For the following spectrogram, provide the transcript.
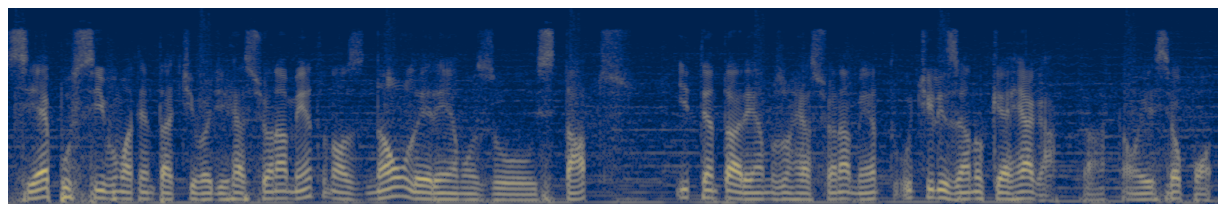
se é possível uma tentativa de reacionamento, nós não leremos o status e tentaremos um reacionamento utilizando o QRH. Tá? Então esse é o ponto.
